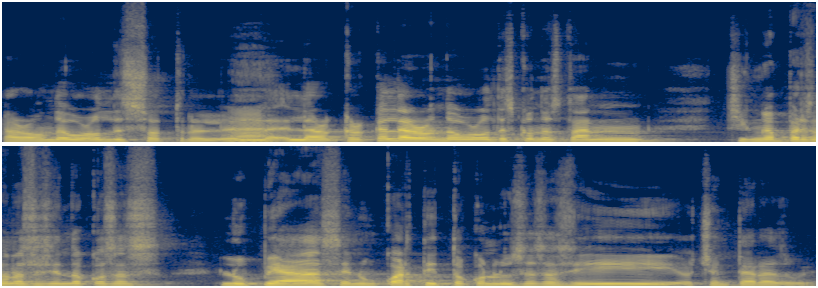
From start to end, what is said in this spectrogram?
Around the World es otro. El- el- Ah. el- creo que el de Around the World es cuando están chingo de personas haciendo cosas lupeadas en un cuartito con luces así ochenteras, güey.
